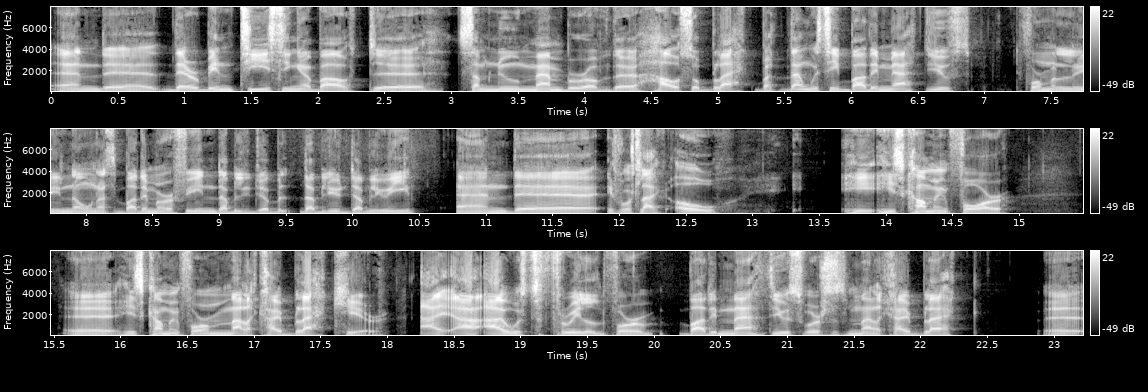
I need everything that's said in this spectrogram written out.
and uh, they've been teasing about uh, some new member of the House of Black, but then we see Buddy Matthews, formerly known as Buddy Murphy in WWE, and uh, it was like, oh, he he's coming for uh, he's coming for Malachi Black here. I, I, I was thrilled for Buddy Matthews versus Malachi Black. Uh,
